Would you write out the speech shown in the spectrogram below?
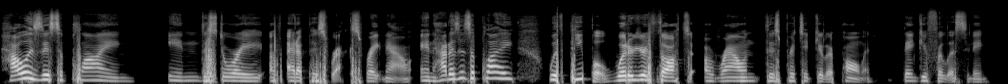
how is this applying in the story of Oedipus Rex right now? And how does this apply with people? What are your thoughts around this particular poem? Thank you for listening.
